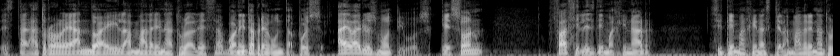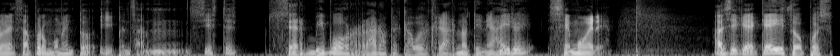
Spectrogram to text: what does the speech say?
¿Estará troleando ahí la madre naturaleza? Bonita pregunta. Pues hay varios motivos que son fáciles de imaginar si te imaginas que la madre naturaleza por un momento y pensar, mm, si este ser vivo raro que acabo de crear no tiene aire, se muere. Así que, ¿qué hizo? Pues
